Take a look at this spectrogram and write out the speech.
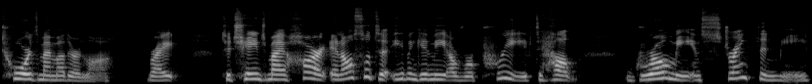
towards my mother in law, right? To change my heart and also to even give me a reprieve to help grow me and strengthen me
